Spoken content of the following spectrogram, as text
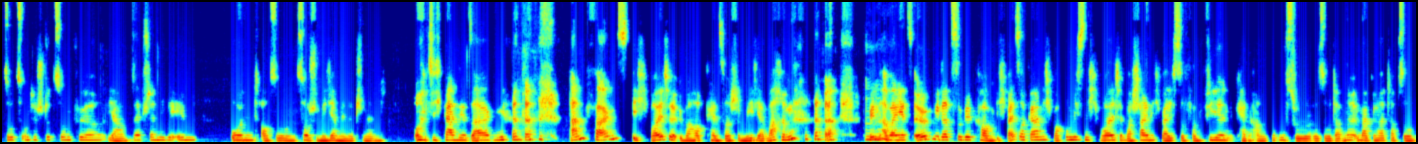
so zur Unterstützung für ja, Selbstständige eben und auch so Social Media Management. Und ich kann dir sagen, anfangs, ich wollte überhaupt kein Social Media machen, bin Mhm. aber jetzt irgendwie dazu gekommen. Ich weiß auch gar nicht, warum ich es nicht wollte. Wahrscheinlich, weil ich so von vielen, keine Ahnung, Berufsschule oder so dann ne, immer gehört habe, so,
